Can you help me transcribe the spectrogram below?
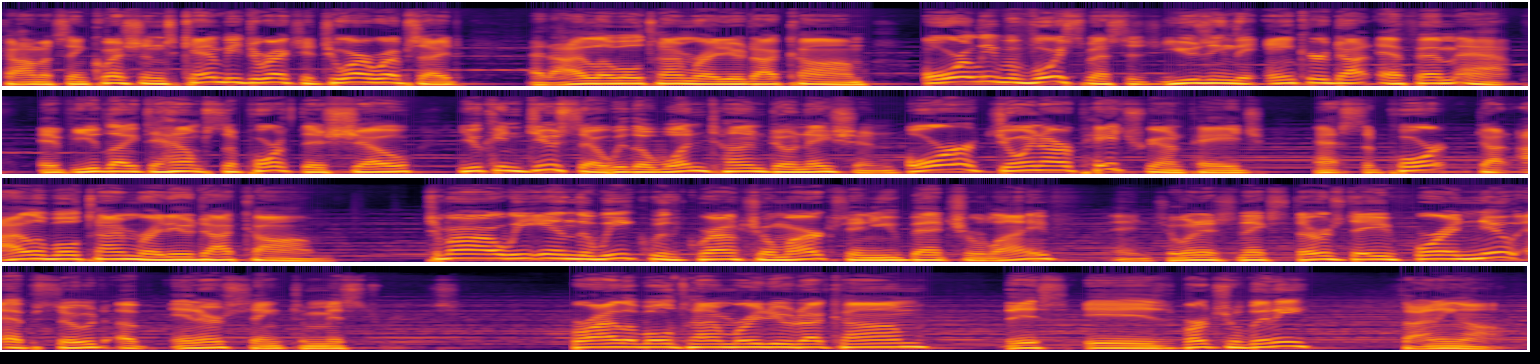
Comments and questions can be directed to our website at iloveoldtimeradio.com or leave a voice message using the Anchor.fm app. If you'd like to help support this show, you can do so with a one time donation or join our Patreon page at support.iloveoldtimeradio.com. Tomorrow we end the week with Groucho Marx and You Bet Your Life, and join us next Thursday for a new episode of Inner Sanctum Mysteries. For iloveoldtimeradio.com, this is Virtual Vinny signing off.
